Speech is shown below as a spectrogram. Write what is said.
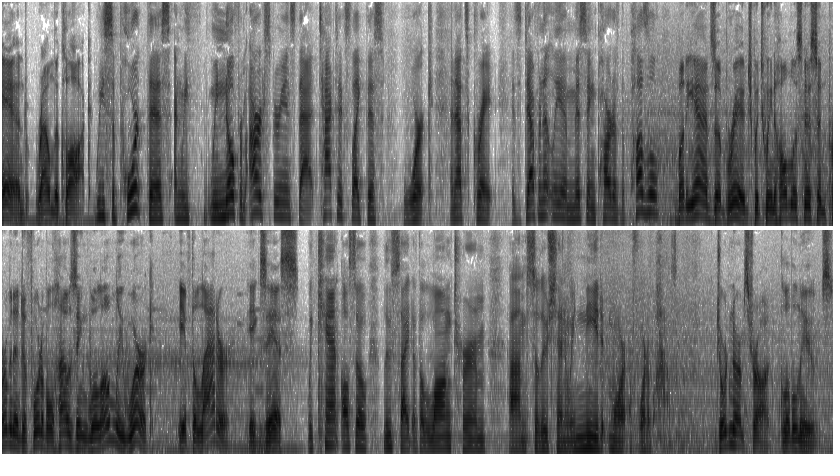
and round the clock. We support this, and we, we know from our experience that tactics like this work, and that's great. It's definitely a missing part of the puzzle. But he adds a bridge between homelessness and permanent affordable housing will only work if the latter exists. We can't also lose sight of the long term um, solution. We need more affordable housing. Jordan Armstrong, Global News.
